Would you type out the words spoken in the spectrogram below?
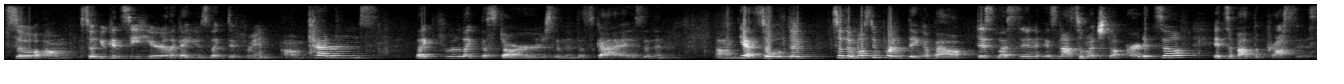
So, um, so you can see here, like I use like different um, patterns, like for like the stars and then the skies and then, um, yeah, so the, so the most important thing about this lesson is not so much the art itself, it's about the process.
